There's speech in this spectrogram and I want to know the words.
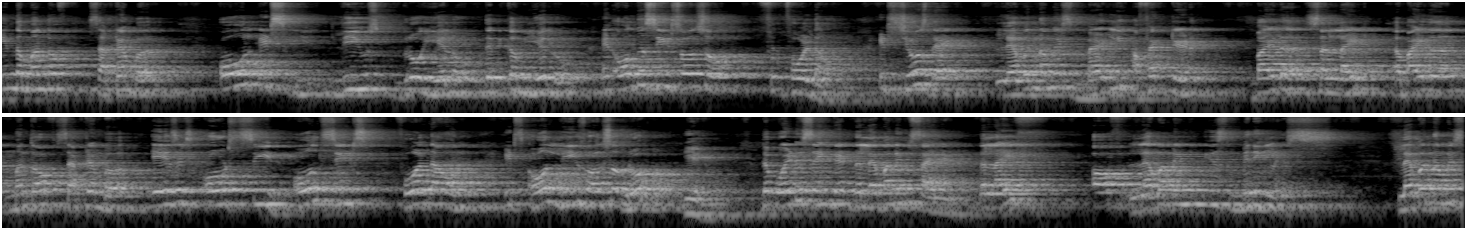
In the month of september all its leaves grow yellow they become yellow and all the seeds also fall down. It shows that laburnum is badly affected by the sunlight uh, by the month of september. As its old seed all seeds fall down its all leaves also grow yellow. The poet is saying that the laburnum is silent. The life of laburnum is meaningless. Laburnum is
